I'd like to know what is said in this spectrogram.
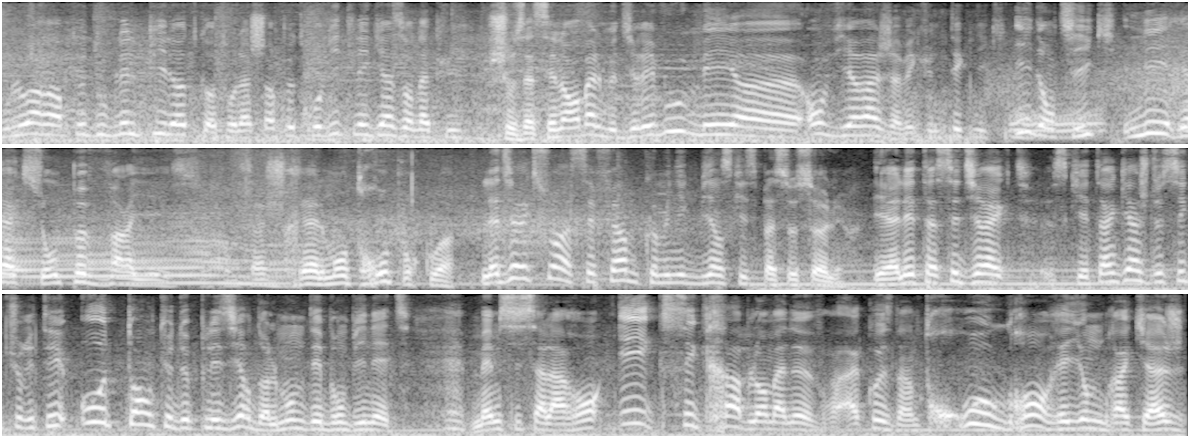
vouloir un peu doubler le pilote quand on lâche un peu trop vite les gaz en appui. Chose assez normale me direz-vous, mais euh, en virage avec une technique identique, les réactions peuvent varier, sans sache réellement trop pourquoi. La direction assez ferme communique bien ce qui se passe au sol, et elle est assez directe, ce qui est un gage de sécurité autant que de plaisir dans le monde des bombinettes, même si ça la rend exécrable en manœuvre à cause d'un trop grand rayon de braquage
